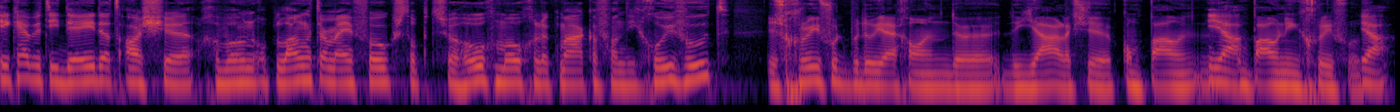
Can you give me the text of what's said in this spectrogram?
ik heb het idee dat als je gewoon op lange termijn focust op het zo hoog mogelijk maken van die groeivoet. Dus groeivoet bedoel jij gewoon de, de jaarlijkse compound, Ja. compounding groeivoet? Ja,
